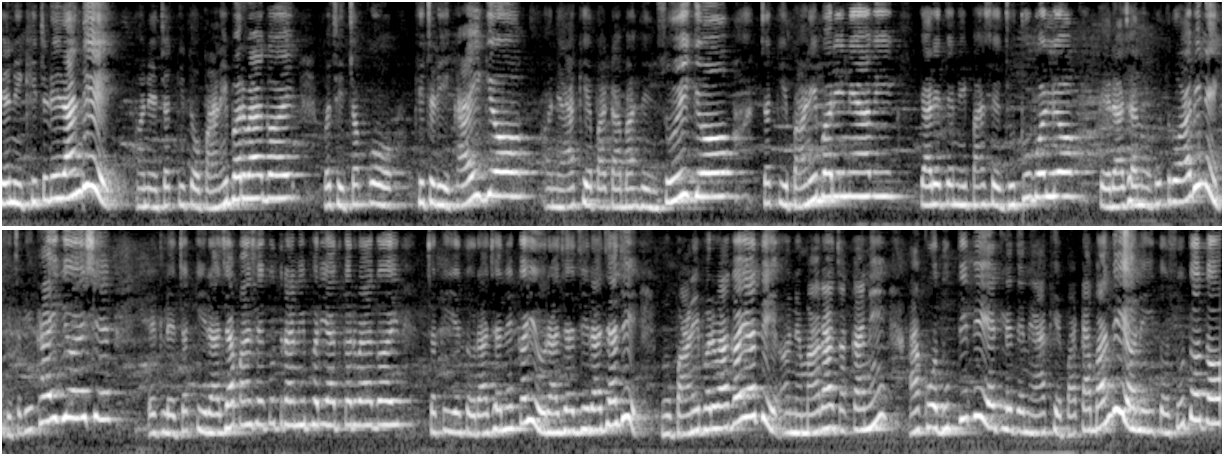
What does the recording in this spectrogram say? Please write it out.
તેની ખીચડી રાંધી અને ચક્કી તો પાણી ભરવા ગઈ. પછી ચક્કો ખીચડી ખાઈ ગયો અને આખે પાટા બાંધીને સૂઈ ગયો. ચક્કી પાણી ભરીને આવી. ત્યારે તેની પાસે જૂઠું બોલ્યો તે રાજાનો કૂતરો આવીને ખીચડી ખાઈ ગયો હશે. એટલે ચક્કી રાજા પાસે કૂતરાની ફરિયાદ કરવા ગઈ. ચક્કીએ તો રાજાને કહ્યું, રાજાજી રાજાજી, હું પાણી ભરવા ગઈ હતી અને મારા ચક્કાની આંખો દુખતી હતી એટલે તેને આંખે પાટા બાંધી અને એ તો સૂતો હતો.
